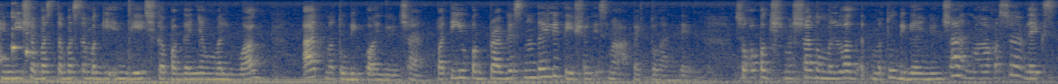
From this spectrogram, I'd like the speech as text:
Hindi siya basta-basta mag engage kapag ganyang maluwag at matubig po ang inyong tiyan. Pati yung pag-progress ng dilatation is maapektuhan din. So kapag masyadong maluwag at matubig ang inyong tiyan, mga ka-cervix,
